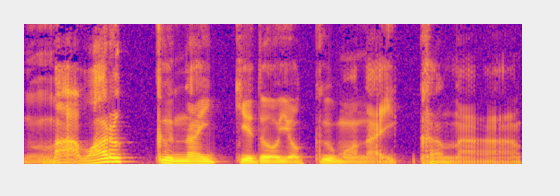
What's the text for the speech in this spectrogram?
まあ悪くないけど良くもないかな。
